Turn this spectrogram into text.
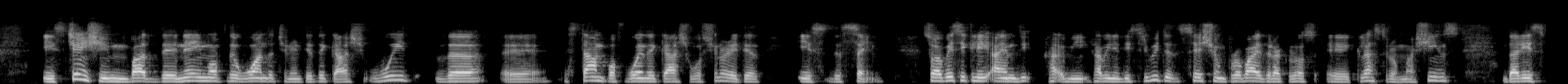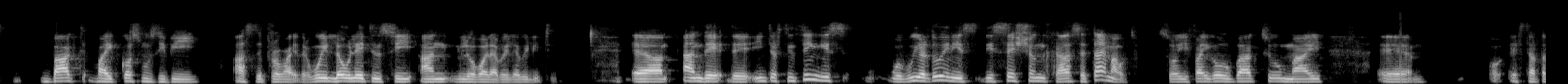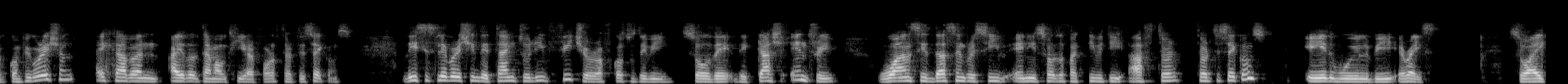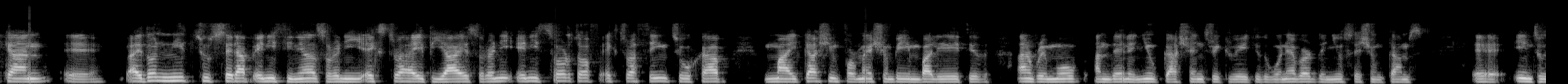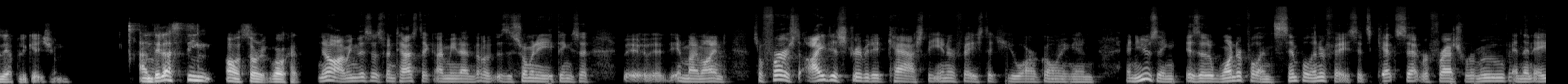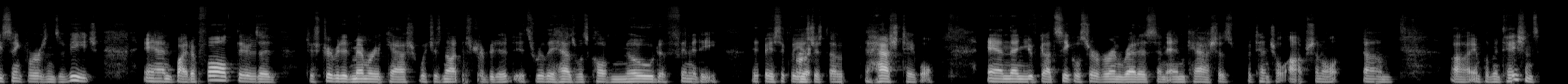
is changing, but the name of the one that generated the cache with the uh, stamp of when the cache was generated is the same. So basically, I'm having a distributed session provider across a cluster of machines that is backed by Cosmos DB as the provider with low latency and global availability. Uh, and the, the interesting thing is what we are doing is this session has a timeout. So if I go back to my um, startup configuration, I have an idle timeout here for 30 seconds. This is leveraging the time to live feature of Cosmos DB. So the, the cache entry, once it doesn't receive any sort of activity after 30 seconds, it will be erased. So I can uh, I don't need to set up anything else or any extra APIs or any any sort of extra thing to have my cache information being validated and removed, and then a new cache entry created whenever the new session comes uh, into the application. And the last thing, oh, sorry, go ahead. No, I mean, this is fantastic. I mean, I know there's so many things uh, in my mind. So first, I distributed cache, the interface that you are going in and using is a wonderful and simple interface. It's get, set, refresh, remove, and then async versions of each. And by default, there's a distributed memory cache, which is not distributed. It really has what's called node affinity. It basically is just a, hash table. And then you've got SQL Server and Redis and NCache as potential optional um, uh, implementations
